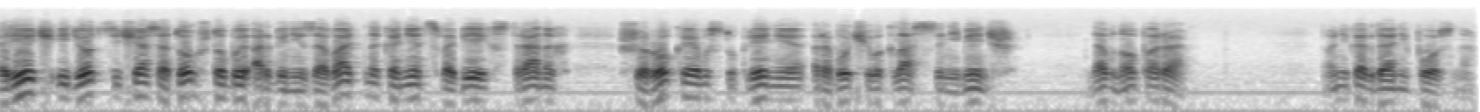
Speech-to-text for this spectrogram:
речь идет сейчас о том, чтобы организовать, наконец, в обеих странах широкое выступление рабочего класса, не меньше. Давно пора. Но никогда не поздно.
